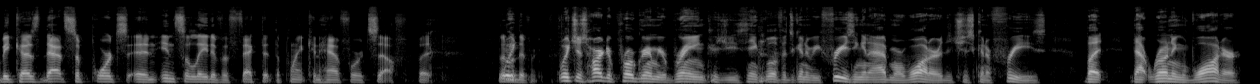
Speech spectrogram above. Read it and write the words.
because that supports an insulative effect that the plant can have for itself. But a little which, different. Which is hard to program your brain because you think, well, if it's going to be freezing and add more water, that's just going to freeze. But that running water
